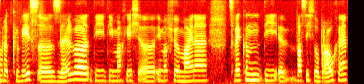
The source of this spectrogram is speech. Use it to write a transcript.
oder Quiz selber, die, die mache ich immer für meine Zwecken, die, was ich so brauche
